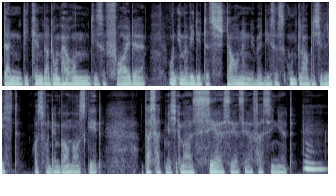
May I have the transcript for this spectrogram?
dann die Kinder drumherum, diese Freude und immer wieder das Staunen über dieses unglaubliche Licht, was von dem Baum ausgeht. Das hat mich immer sehr, sehr, sehr fasziniert. Mhm.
